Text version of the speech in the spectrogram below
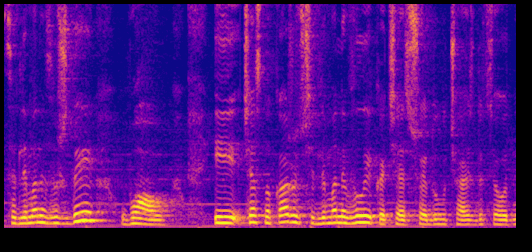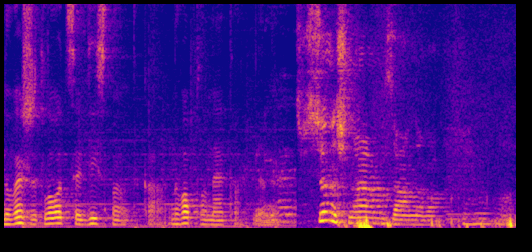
це для мене завжди вау. І чесно кажучи, для мене велика честь, що я долучаюсь до цього. Нове житло це дійсно така нова планета для них. Все начинаем заново. Вот,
